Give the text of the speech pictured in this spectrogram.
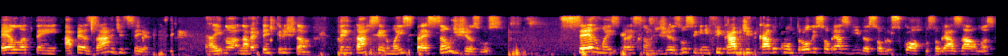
ela tem, apesar de ser, aí na, na vertente cristã, tentar ser uma expressão de Jesus, Ser uma expressão de Jesus significa abdicar do controle sobre as vidas, sobre os corpos, sobre as almas,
